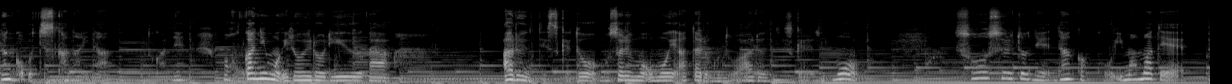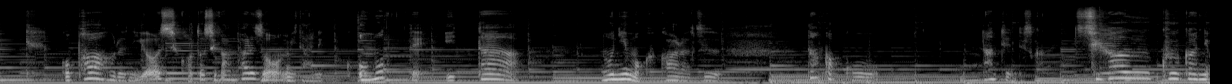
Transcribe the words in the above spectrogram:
なんか落ち着かないなとかね、まあ、他にもいろいろ理由があるんですけどもうそれも思い当たることはあるんですけれどもそうするとねなんかこう今までこうパワフルによし今年頑張るぞみたいに思っていたのにもかかわらずなんかこう何て言うんですかね違う空間に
